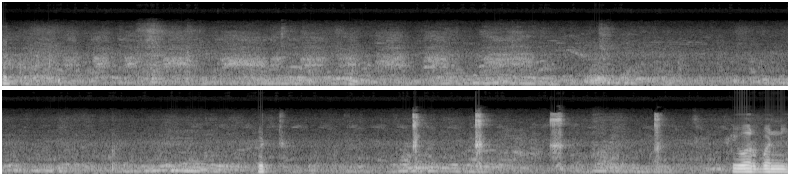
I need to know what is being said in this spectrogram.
Good. ವಿಟ್ ಪ್ಯೂರ್ ಬನ್ನಿ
